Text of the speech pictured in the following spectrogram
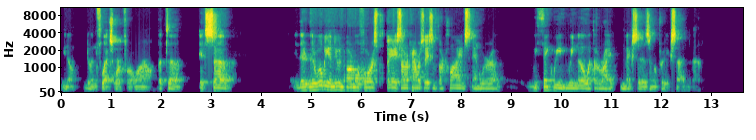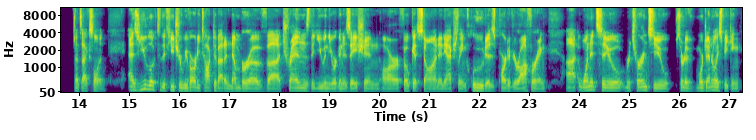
you know, doing flex work for a while. But uh, it's uh, there. There will be a new normal for us based on our conversations with our clients, and we're uh, we think we we know what the right mix is, and we're pretty excited about it. That's excellent. As you look to the future, we've already talked about a number of uh, trends that you and the organization are focused on and actually include as part of your offering. Uh, I wanted to return to sort of more generally speaking,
